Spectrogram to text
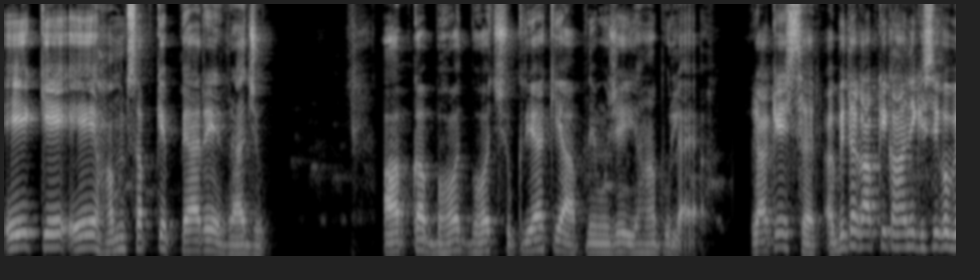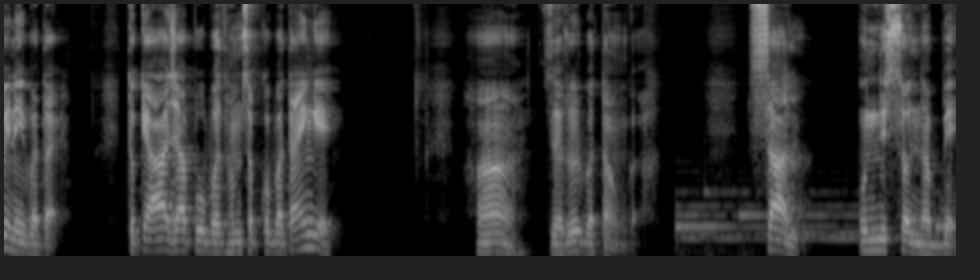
ए के ए हम सब के प्यारे राजू। आपका बहुत बहुत शुक्रिया कि आपने मुझे यहाँ बुलाया। राकेश सर अभी तक आपकी कहानी किसी को भी नहीं पता है। तो क्या आज आप वो बत, हम सबको बताएँगे? हाँ ज़रूर बताऊँगा। साल 1990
